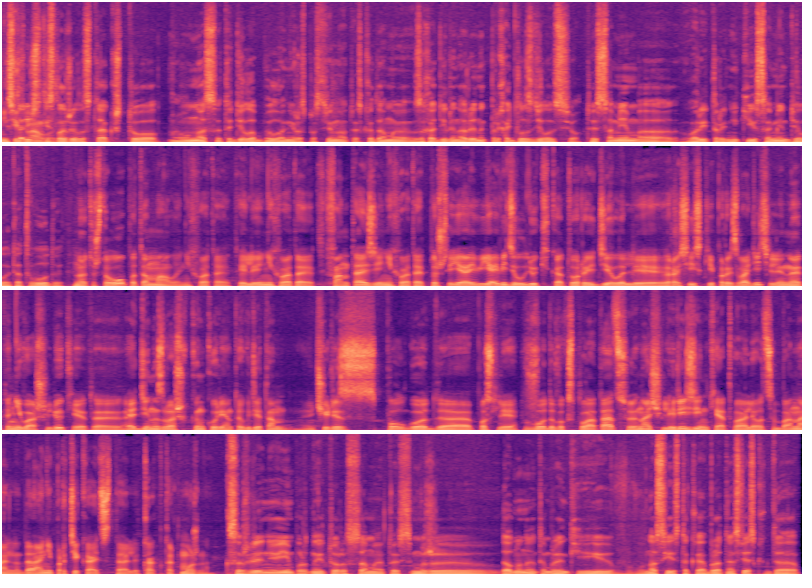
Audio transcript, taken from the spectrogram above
не Исторически сложилось так, что у нас это дело было не распространено. То есть, когда мы заходили на рынок, приходилось делать все. То есть, самим э, варить тройники, самим делать отводы. Но это что, опыта мало не хватает? Или не хватает? Фантазии не хватает? Потому что я, я видел люки, которые делали российские производители, но это не ваши люки, это один из ваших конкурентов, где там через полгода после ввода в эксплуатацию начали резинки отваливаться банально, да, они протекать стали. Как так можно? К сожалению, импортные то же самое. То есть, мы же давно на этом рынке, и у нас есть такая обратная связь, когда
